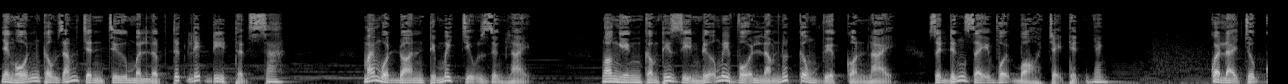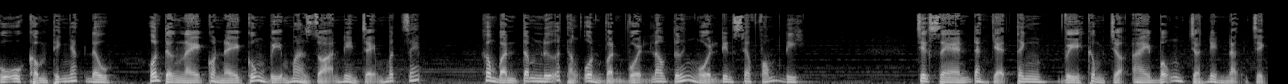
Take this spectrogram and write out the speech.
Nhưng hỗn không dám chần chừ mà lập tức lết đi thật xa. Mãi một đoạn thì mới chịu dừng lại. Ngo nghiêng không thấy gì nữa mới vội làm nốt công việc còn lại. Rồi đứng dậy vội bỏ chạy thật nhanh. Quay lại chỗ cũ không thích nhắc đâu. Hôn tưởng này con này cũng bị ma dọa nên chạy mất dép. Không bận tâm nữa, thằng ôn vận vội lao tới ngồi lên xe phóng đi. Chiếc xe đang nhẹ tinh vì không chờ ai bỗng trở nên nặng trịch.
